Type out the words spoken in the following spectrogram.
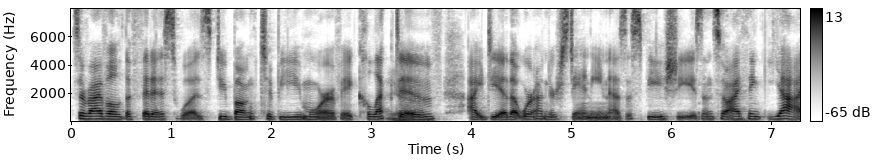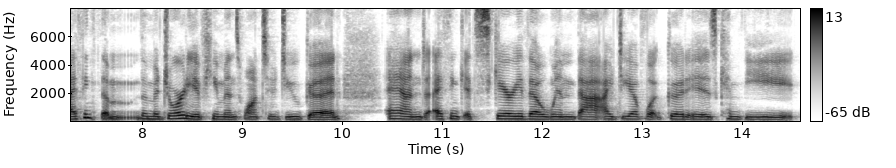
survival of the fittest was debunked to be more of a collective idea that we're understanding as a species. And so I think, yeah, I think the the majority of humans want to do good. And I think it's scary though when that idea of what good is can be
